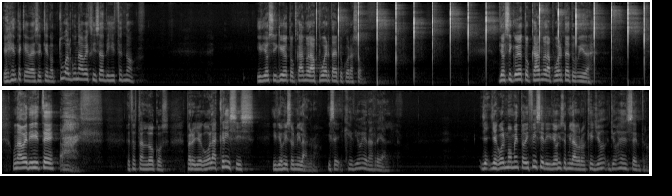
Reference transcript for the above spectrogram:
Y hay gente que va a decir que no. Tú alguna vez quizás dijiste no. Y Dios siguió tocando la puerta de tu corazón. Dios sigue tocando la puerta de tu vida. Una vez dijiste, ay, estos están locos, pero llegó la crisis y Dios hizo el milagro. Dice que Dios era real. Llegó el momento difícil y Dios hizo el milagro. Es que Dios, Dios es el centro.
